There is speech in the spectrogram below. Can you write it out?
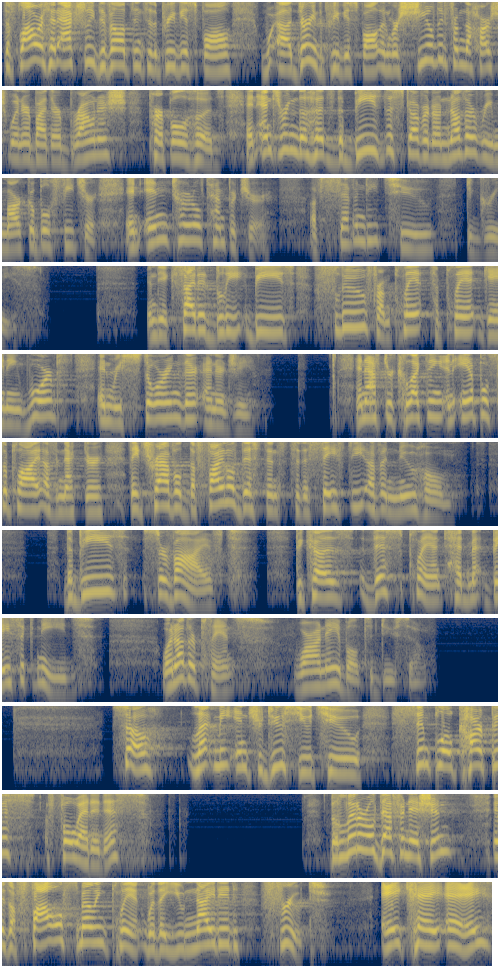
The flowers had actually developed into the previous fall, uh, during the previous fall, and were shielded from the harsh winter by their brownish purple hoods. And entering the hoods, the bees discovered another remarkable feature an internal temperature of 72 degrees. And the excited bees flew from plant to plant, gaining warmth and restoring their energy. And after collecting an ample supply of nectar, they traveled the final distance to the safety of a new home. The bees survived because this plant had met basic needs when other plants were unable to do so. So, let me introduce you to Symplocarpus foetidus. The literal definition is a foul smelling plant with a united fruit, AKA,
